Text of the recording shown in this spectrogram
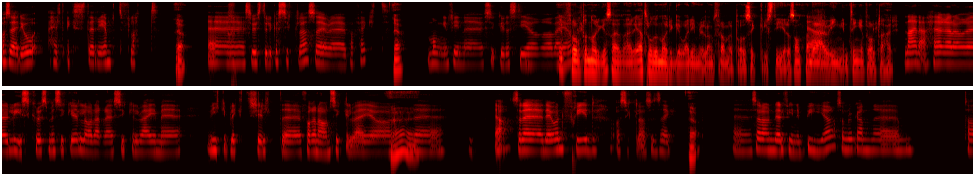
Og så er det jo helt ekstremt flatt. Ja. Eh, så hvis du liker å sykle, så er jo det perfekt. Ja. Mange fine sykkelstier og veier. I forhold til Norge, så er jo det her Jeg trodde Norge var rimelig langt framme på sykkelstier og sånt, men det er jo ingenting i forhold til her. Nei da, her er det eh, lyskryss med sykkel, og det er sykkelvei med vikepliktskilt eh, for en annen sykkelvei, og Ja, ja. det Ja, så det, det er jo en fryd å sykle, syns jeg. Ja. Eh, Så er det en del fine byer som du kan eh, ta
